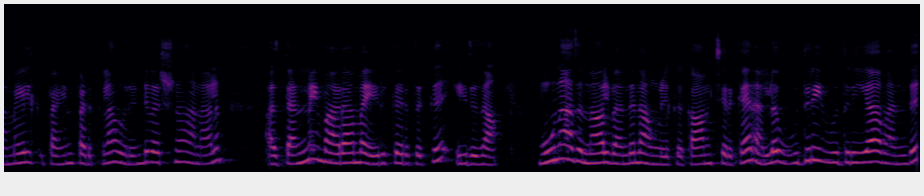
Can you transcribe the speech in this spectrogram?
சமையலுக்கு பயன்படுத்தலாம். ஒரு ரெண்டு வருஷம் ஆனாலும் அது தன்மை மாறாமல் இருக்கிறதுக்கு இதுதான். மூணாவது நாள் வந்து நான் உங்களுக்கு காமிச்சிருக்கேன். நல்ல உதிரி உதிரியாக வந்து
